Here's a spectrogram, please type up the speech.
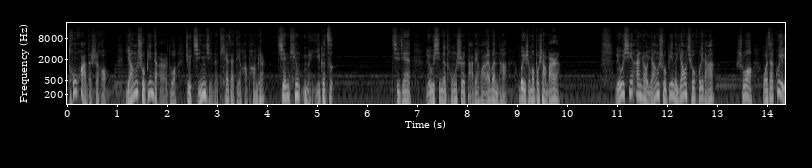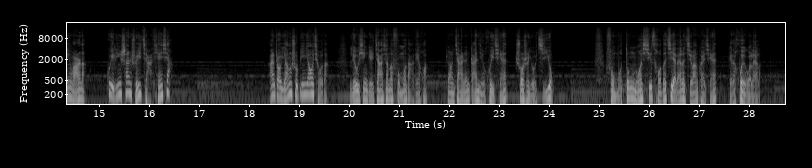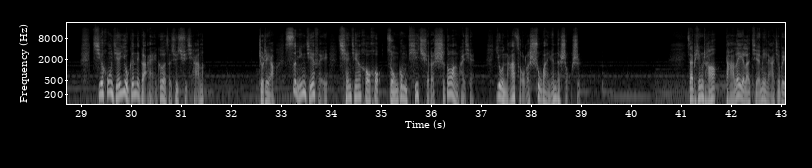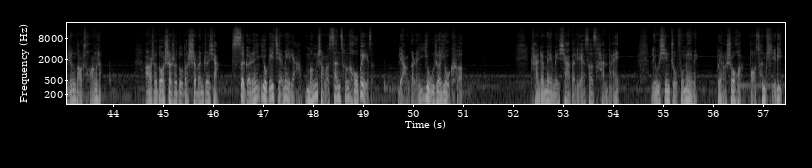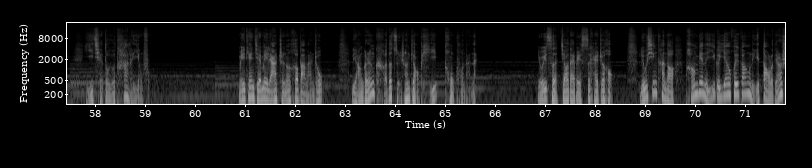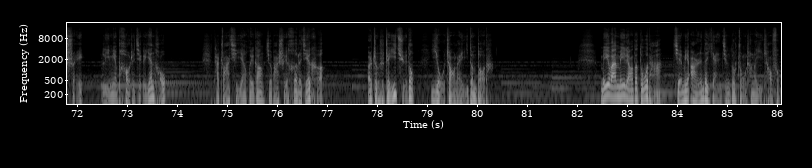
通话的时候，杨树斌的耳朵就紧紧地贴在电话旁边，监听每一个字。期间，刘鑫的同事打电话来问他为什么不上班啊？刘鑫按照杨树斌的要求回答说：“我在桂林玩呢，桂林山水甲天下。”按照杨树斌要求的，刘鑫给家乡的父母打电话，让家人赶紧汇钱，说是有急用。父母东挪西凑的借来了几万块钱，给他汇过来了。吉红杰又跟那个矮个子去取钱了。就这样，四名劫匪前前后后总共提取了十多万块钱，又拿走了数万元的首饰。在平常打累了，姐妹俩就被扔到床上。二十多摄氏度的室温之下，四个人又给姐妹俩蒙上了三层厚被子，两个人又热又渴。看着妹妹吓得脸色惨白，刘鑫嘱咐妹妹不要说话，保存体力，一切都由她来应付。每天姐妹俩只能喝半碗粥，两个人渴得嘴上掉皮，痛苦难耐。有一次胶带被撕开之后。刘鑫看到旁边的一个烟灰缸里倒了点水，里面泡着几个烟头。他抓起烟灰缸就把水喝了解渴，而正是这一举动，又招来一顿暴打。没完没了的毒打，姐妹二人的眼睛都肿成了一条缝，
